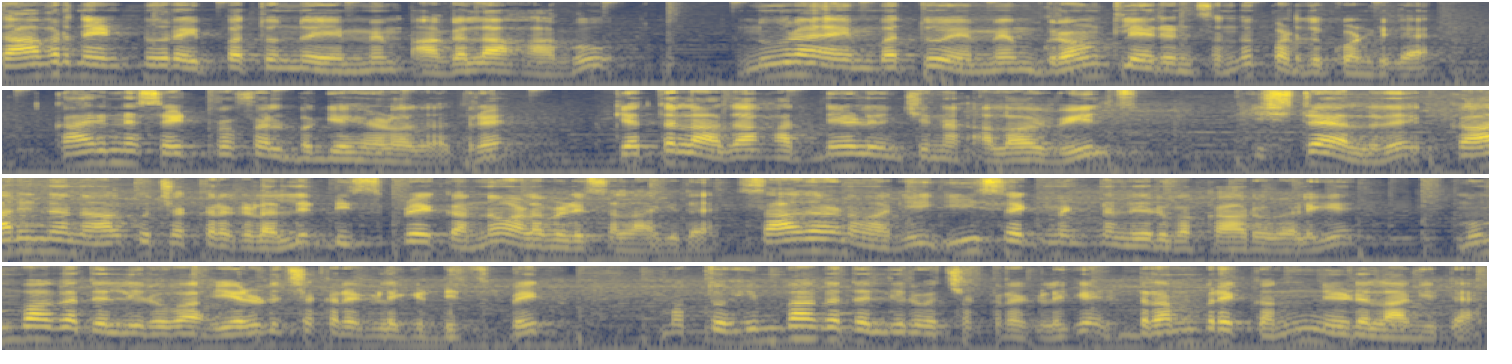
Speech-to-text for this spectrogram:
ಸಾವಿರದ ಎಂಟುನೂರ ಇಪ್ಪತ್ತೊಂದು ಎಂಎಂ ಅಗಲ ಹಾಗೂ ನೂರ ಎಂಬತ್ತು ಎಂಎಂ ಗ್ರೌಂಡ್ ಕ್ಲಿಯರೆನ್ಸ್ ಅನ್ನು ಪಡೆದುಕೊಂಡಿದೆ. ಕಾರಿನ ಸೈಡ್ ಪ್ರೊಫೈಲ್ ಬಗ್ಗೆ ಹೇಳೋದಾದ್ರೆ, ಕೆತ್ತಲಾದ ಹದಿನೇಳು ಇಂಚಿನ ಅಲಾಯ್ ವೀಲ್ಸ್ ಇಷ್ಟೇ ಅಲ್ಲದೆ ಕಾರಿನ ನಾಲ್ಕು ಚಕ್ರಗಳಲ್ಲಿ ಡಿಸ್ ಬ್ರೇಕ್ ಅನ್ನು ಅಳವಡಿಸಲಾಗಿದೆ. ಸಾಧಾರಣವಾಗಿ ಈ ಸೆಗ್ಮೆಂಟ್ನಲ್ಲಿರುವ ಕಾರುಗಳಿಗೆ ಮುಂಭಾಗದಲ್ಲಿರುವ ಎರಡು ಚಕ್ರಗಳಿಗೆ ಡಿಸ್ ಬ್ರೇಕ್ ಮತ್ತು ಹಿಂಭಾಗದಲ್ಲಿರುವ ಚಕ್ರಗಳಿಗೆ ಡ್ರಮ್ ಬ್ರೇಕ್ ಅನ್ನು ನೀಡಲಾಗಿದೆ.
